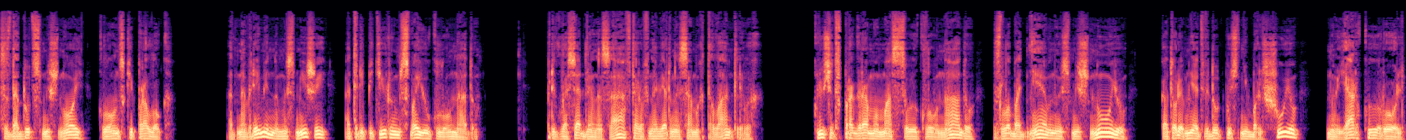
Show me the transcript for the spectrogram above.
создадут смешной клоунский пролог. Одновременно мы с Мишей отрепетируем свою клоунаду. Пригласят для нас авторов, наверное, самых талантливых. Включат в программу массовую клоунаду, злободневную, смешную, которой мне отведут пусть небольшую, но яркую роль.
